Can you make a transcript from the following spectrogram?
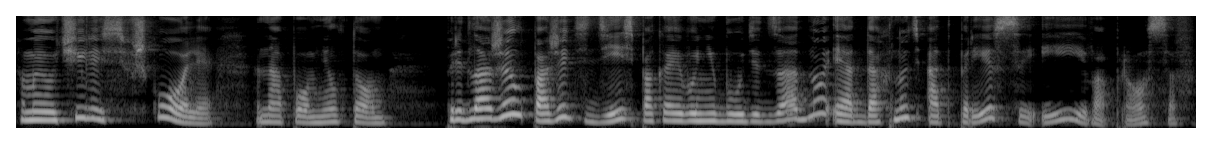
мы учились в школе, напомнил Том. Предложил пожить здесь, пока его не будет, заодно и отдохнуть от прессы и вопросов.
